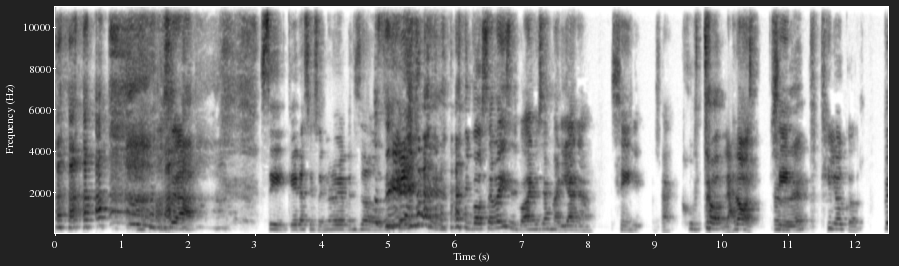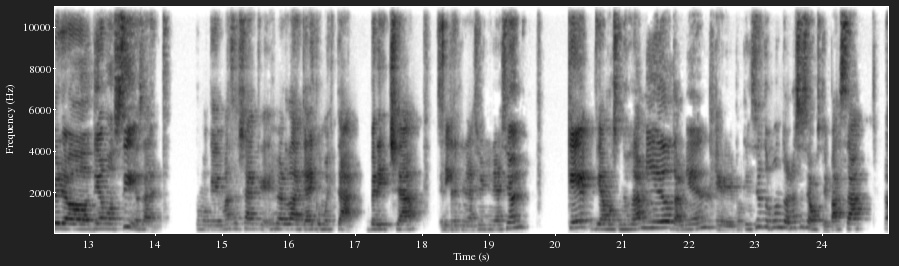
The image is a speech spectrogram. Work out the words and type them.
o sea, Sí, qué gracioso, y no lo había pensado. sí. tipo, se reí y dice, tipo, ay, no seas Mariana. Sí, Y, o sea, justo las dos. Sí. qué loco. Pero, digamos, sí, o sea, como que más allá que es verdad que hay como esta brecha Sí. entre generación y generación, que, digamos, nos da miedo también, eh, porque en cierto punto, no sé si a vos te pasa, a,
